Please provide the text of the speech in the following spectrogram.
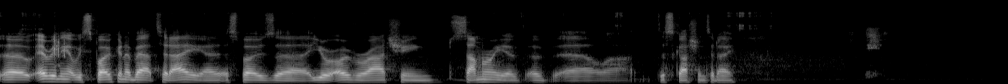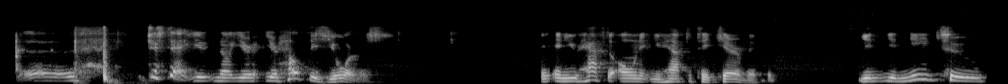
uh, everything that we've spoken about today. Uh, I suppose uh, your overarching summary of, of our uh, discussion today. Uh, just that you know your your health is yours, and, and, you have to own it and you have to take care of it. But you you need to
